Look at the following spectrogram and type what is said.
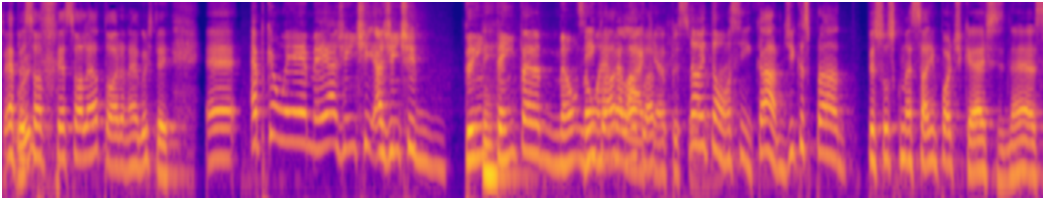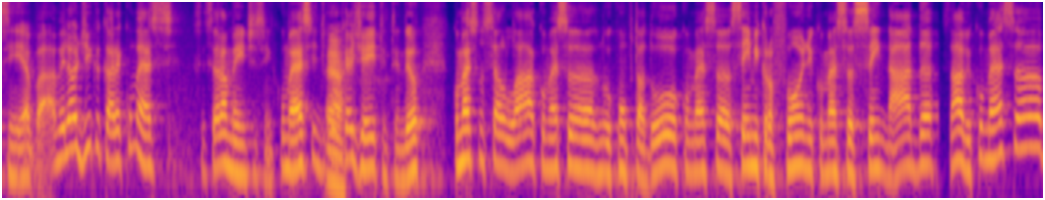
É, pessoa, pessoa aleatória, né? Gostei. É, É porque o AMA a gente, a gente tem- tenta não, Sim, não claro, revelar claro, claro. que é a pessoa. Não, então, assim, cara, dicas pra pessoas começarem podcasts, né? Assim, a a melhor dica, cara, é comece. Sinceramente, assim. Comece de É. qualquer jeito, entendeu? Começa no celular, começa no computador, começa sem microfone, começa sem nada, sabe? Começa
